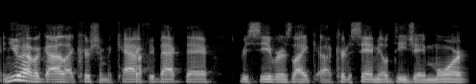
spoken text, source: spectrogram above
And you have a guy like Christian McCaffrey back there receivers like uh, Curtis Samuel, DJ Moore,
